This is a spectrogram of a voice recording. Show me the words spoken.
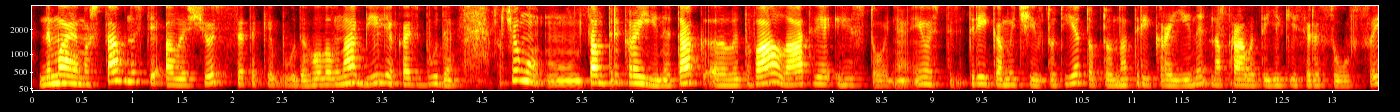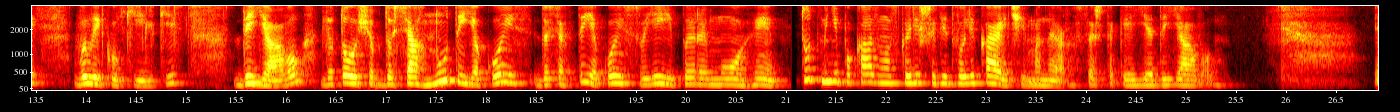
Немає масштабності, але щось все-таки буде. Головна біль якась буде. Причому там три країни: так? Е, Литва, Латвія і Естонія. І ось трійка мечів тут є, тобто на три країни направити якісь ресурси, велику кількість, диявол для того, щоб досягнути якоїсь, досягти якоїсь своєї перемоги. Тут мені показано скоріше відволікаючий манер, все ж таки є диявол.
